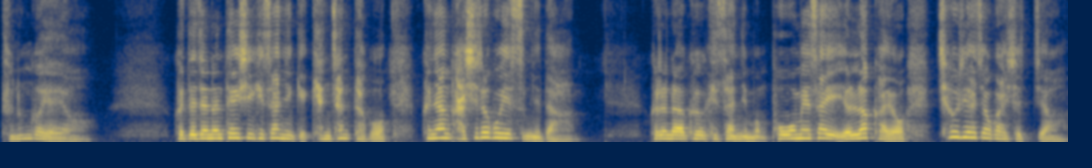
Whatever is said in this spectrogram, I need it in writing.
드는 거예요. 그때 저는 택시 기사님께 괜찮다고 그냥 가시라고 했습니다. 그러나 그 기사님은 보험회사에 연락하여 처리하자고 하셨죠.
